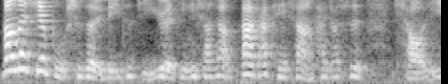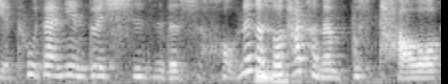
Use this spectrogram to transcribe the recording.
那那些捕食者离自己越近，你想想，大家可以想想看，就是小野兔在面对狮子的时候，那个时候它可能不是逃哦，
